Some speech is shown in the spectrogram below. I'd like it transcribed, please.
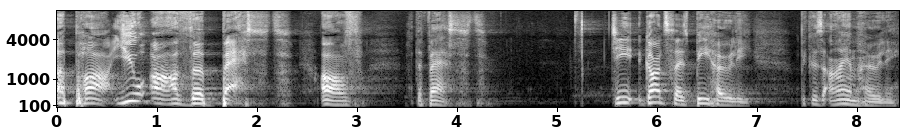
apart. You are the best of the best. God says, Be holy because I am holy.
